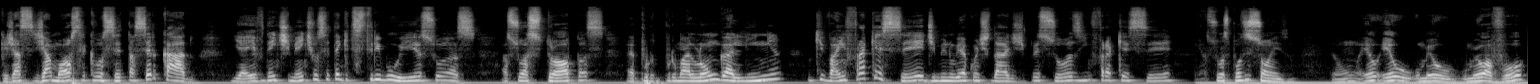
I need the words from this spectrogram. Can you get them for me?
que já, já mostra que você está cercado. E aí, evidentemente, você tem que distribuir as suas, as suas tropas é, por, por uma longa linha, o que vai enfraquecer, diminuir a quantidade de pessoas e enfraquecer as suas posições. Né? Então, eu, eu o, meu, o meu avô,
